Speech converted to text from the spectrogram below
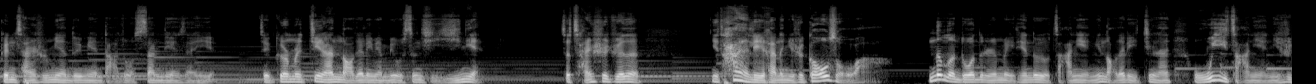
跟禅师面对面打坐三天三夜，这哥们儿竟然脑袋里面没有升起一念。这禅师觉得你太厉害了，你是高手啊！那么多的人每天都有杂念，你脑袋里竟然无一杂念，你是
